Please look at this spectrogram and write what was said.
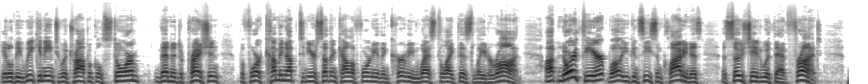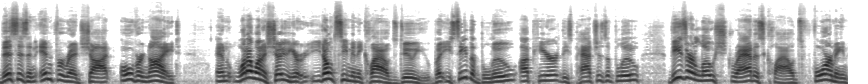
It'll be weakening to a tropical storm, then a depression before coming up to near Southern California, then curving west like this later on. Up north here, well, you can see some cloudiness associated with that front. This is an infrared shot overnight. And what I want to show you here, you don't see many clouds, do you? But you see the blue up here, these patches of blue? These are low stratus clouds forming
